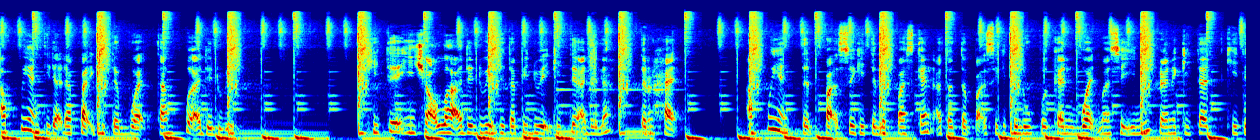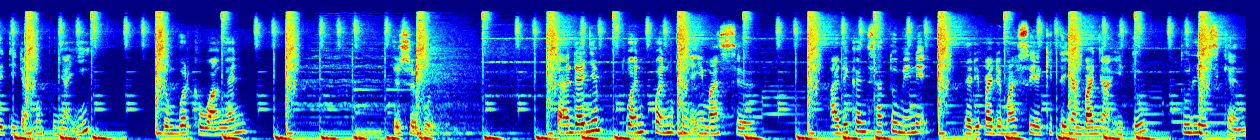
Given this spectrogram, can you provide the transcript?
Apa yang tidak dapat kita buat tanpa ada duit? Kita insya-Allah ada duit tetapi duit kita adalah terhad. Apa yang terpaksa kita lepaskan atau terpaksa kita lupakan buat masa ini kerana kita kita tidak mempunyai sumber kewangan tersebut. Seandainya puan-puan mempunyai masa, adakan satu minit daripada masa yang kita yang banyak itu, tuliskan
